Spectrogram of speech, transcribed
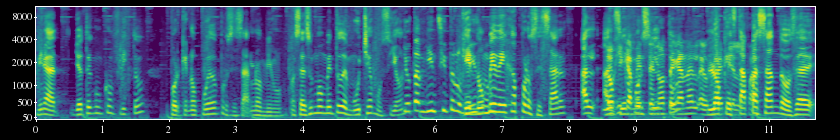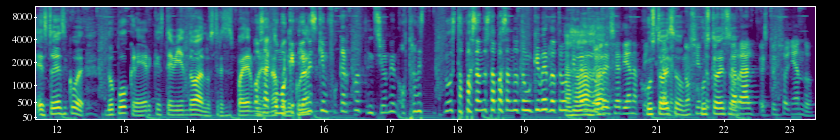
Mira, yo tengo un conflicto porque no puedo procesarlo, amigo. O sea, es un momento de mucha emoción Yo también siento lo que mismo. no me deja procesar al, al Lógicamente, 100% no te gana el, el lo que está pasando. O sea, estoy así como de, no puedo creer que esté viendo a los tres Spider-Man O sea, en una como película. que tienes que enfocar tu atención en otra vez. No, está pasando, está pasando, tengo que verlo, tengo que Ajá, verlo. Yo Ajá. le decía a Diana, Justo eso, no siento justo que esto sea eso. real, estoy soñando.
